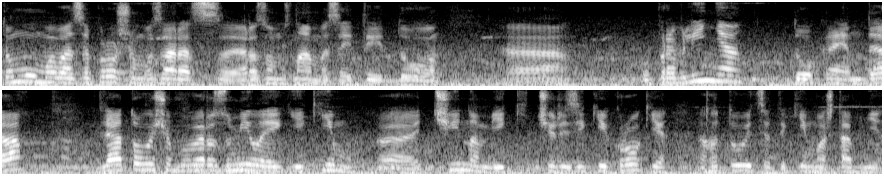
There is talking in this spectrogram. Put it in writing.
Тому ми вас запрошуємо зараз е, разом з нами зайти до е, управління, до КМДА, для того, щоб ви розуміли, яким чином, через які кроки готуються такі масштабні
